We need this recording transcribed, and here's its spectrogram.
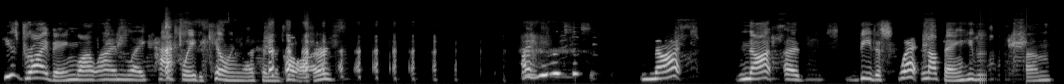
he's driving while I'm like halfway to killing us in the car. Uh, he was just not, not a beat a sweat, nothing. He was, um,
